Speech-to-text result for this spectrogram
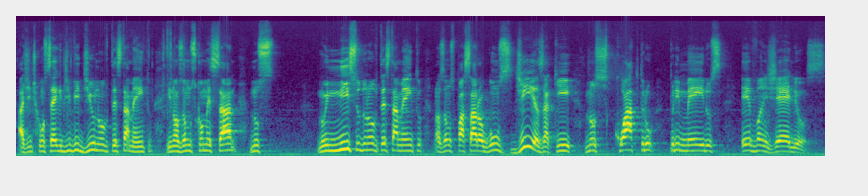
A gente consegue dividir o Novo Testamento e nós vamos começar nos, no início do Novo Testamento. Nós vamos passar alguns dias aqui nos quatro primeiros evangelhos.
